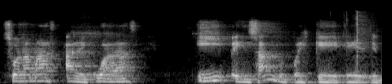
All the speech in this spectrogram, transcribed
son las más adecuadas y pensando pues que eh,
